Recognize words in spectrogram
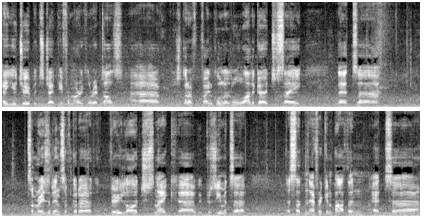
Hey YouTube, it's JP from Oracle Reptiles. Uh, just got a phone call a little while ago to say that uh, some residents have got a very large snake. Uh, we presume it's a, a southern African python at uh,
